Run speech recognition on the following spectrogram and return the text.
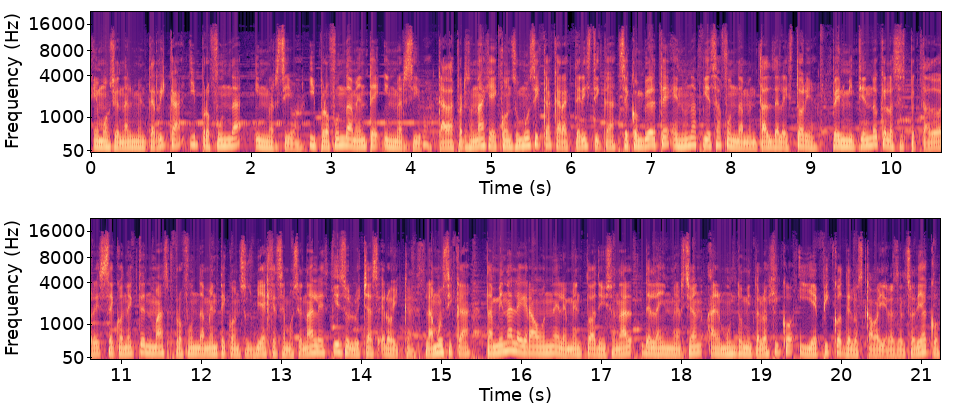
emocionalmente rica y profunda, inmersiva y profundamente inmersiva. Cada personaje con su música característica se convierte en una pieza fundamental de la historia, permitiendo que los espectadores se conecten más profundamente con sus viajes emocionales y sus luchas heroicas. La música también alegra un elemento adicional de la inmersión al mundo mitológico y épico de los Caballeros del Zodiaco,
